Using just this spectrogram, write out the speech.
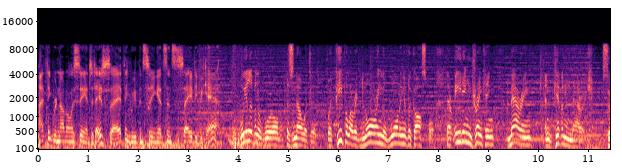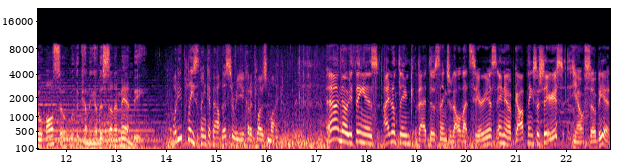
I think we're not only seeing it today's society, I think we've been seeing it since society began. We live in a world, as Noah did, where people are ignoring the warning of the gospel. They're eating, drinking, marrying, and given in marriage. So also will the coming of the Son of Man be. Would you please think about this, or are you got a closed mind? Uh, no, the thing is, I don't think that those things are all that serious. And, you know, if God thinks they're serious, you know, so be it.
